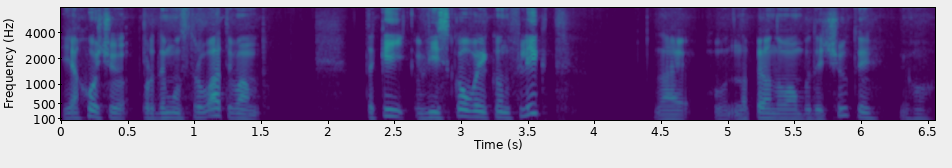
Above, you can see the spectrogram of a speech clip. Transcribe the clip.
Я хочу продемонструвати вам такий військовий конфлікт. Знаю, напевно, вам буде чути його.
